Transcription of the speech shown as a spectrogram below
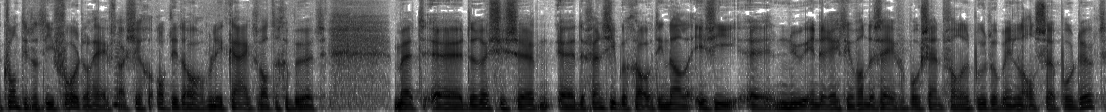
kwantitatief voordeel heeft. Als je op dit ogenblik kijkt wat er gebeurt met uh, de Russische uh, defensiebegroting, dan is hij uh, nu in de richting van de 7% van het bruto binnenlands product.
